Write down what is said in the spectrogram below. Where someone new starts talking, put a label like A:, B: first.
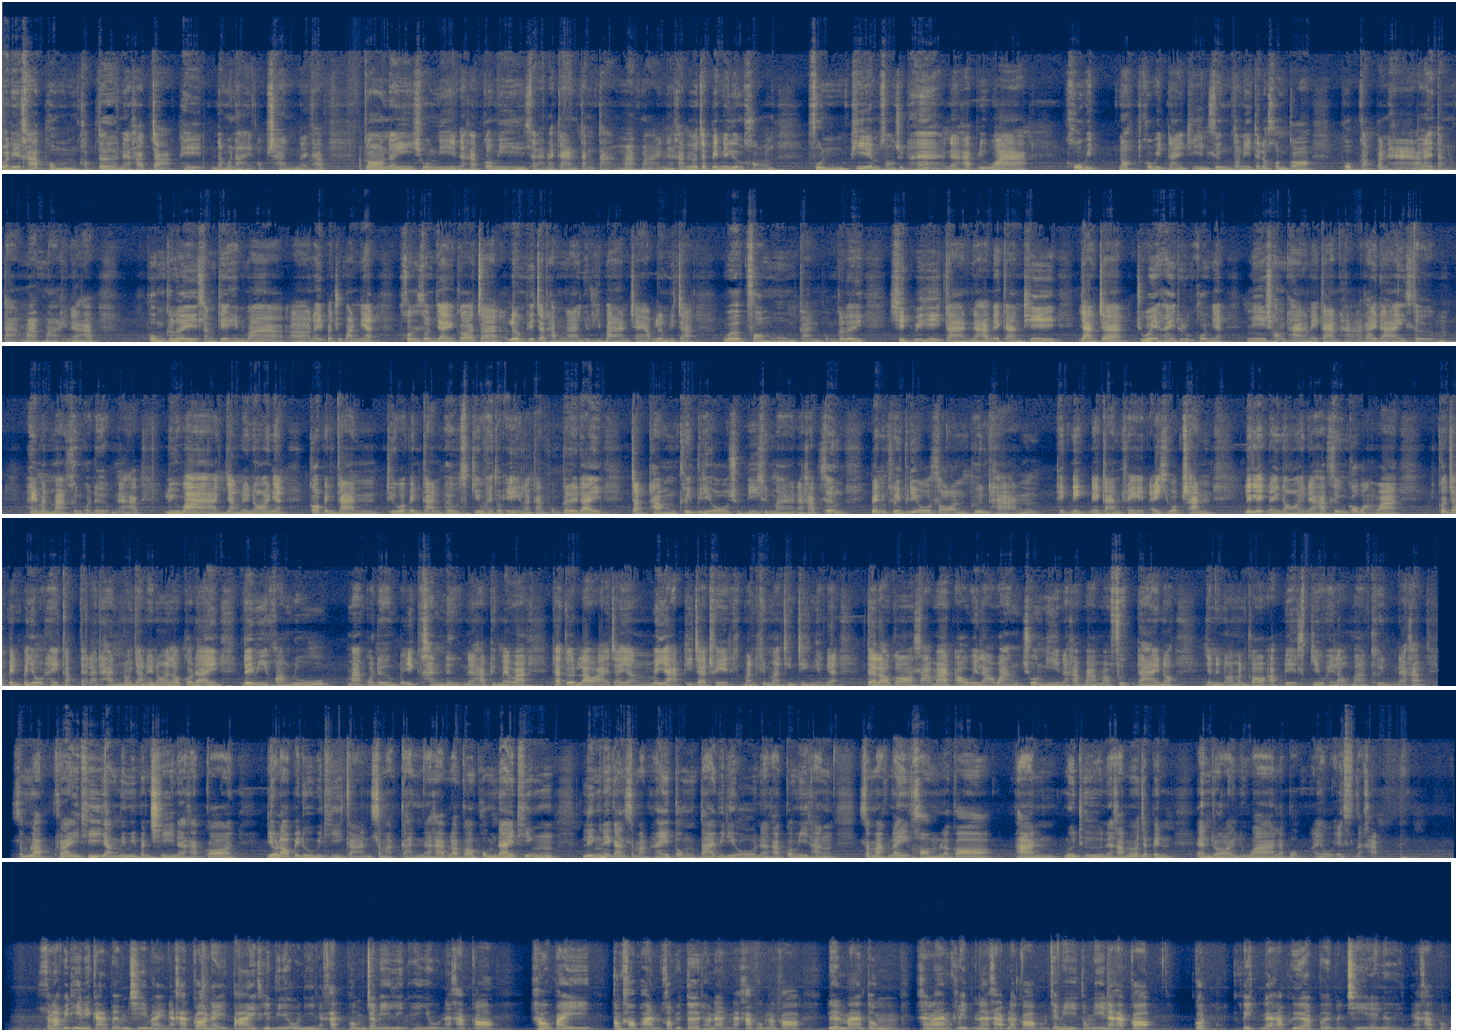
A: สวัสดีครับ ผมคอปเตอร์นะครับจากเพจ Number 9 Option นะครับก็ในช่วงนี้นะครับก็มีสถานการณ์ต่างๆ มากมายนะครับไม่ว่าจะเป็นในเรื่องของฝุ่น PM 2.5 นะครับหรือว่าโควิดเนาะโควิด -19 ซึ่งตอนนี้แต่ละคนก็พบกับปัญหาอะไรต่างๆ มากมายนะครับผมก็เลยสังเกตเห็นว่าในปัจจุบันเนี้ยคนส่วนใหญ่ก็จะเริ่มที่จะทำงานอยู่ที่บ้านใช่ครับเริ่มที่จะ work from home กัน ผมก็เลยคิดวิธีการนะครับในการที่อยากจะช่วยให้ทุกๆคนเนี่ยมีช่องทางในการหารายได้เสริมให้มันมากขึ้นกว่าเดิมนะครับ หรือว่าอย่างน้อยๆเนี่ยก็เป็นการถือว่าเป็นการเพิ่มสกิลให้ตัวเองแล้วกัน ผมก็เลยได้จัดทำคลิปวิดีโอชุดนี้ขึ้นมานะครับ ซึ่งเป็นคลิปวิดีโอสอนพื้นฐานเทคนิคในการเทรด IQ Option เล็กๆ น้อยๆนะครับ ซึ่งก็หวังว่า ก็จะเป็นประโยชน์ให้กับแต่ละท่านเนาะอย่างน้อยๆ เราก็ได้ได้มีความรู้มากกว่าเดิมไปอีกขั้นหนึ่งนะครับ ถึงแม้ว่าถ้าเกิดเราอาจจะยังไม่อยากที่จะเทรดมันขึ้นมาจริง ๆ อย่างเงี้ยแต่เราก็สามารถเอาเวลาว่างช่วงนี้นะครับ มามาฝึกได้เนาะอย่างน้อยๆมันก็อัปเดตสกิลให้เรามากขึ้นนะครับสำหรับใครที่ยังไม่มีบัญชีนะครับ ก็เดี๋ยวเราไปดูวิธีการสมัครกันนะครับ แล้วก็ผมได้ทิ้ง ลิงก์ในการสมัครให้ตรงใต้วิดีโอนะครับ ก็มีทั้งสมัครในคอมแล้วก็ผ่านมือถือนะครับ ไม่ว่าจะเป็น Android หรือว่าระบบ iOS นะครับสำหรับวิธีในการเปิดบัญชีใหม่นะครับ ก็ในใต้คลิปวิดีโอนี้นะครับ ผมจะมีลิงก์ให้อยู่นะครับ ก็เข้าไปต้องเข้าผ่านคอมพิวเตอร์เท่านั้นนะครับ ผมแล้วก็เลื่อนมาตรงข้างล่างคลิปนะครับ แล้วก็ผมจะมีตรงนี้นะครับ ก็กด ลิกนะครับ เพื่อเปิดบัญชีได้เลยนะครับผม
